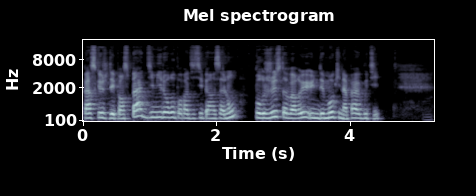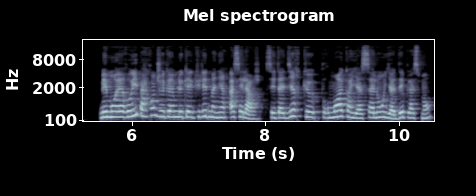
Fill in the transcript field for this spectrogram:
Parce que je dépense pas 10 000 euros pour participer à un salon pour juste avoir eu une démo qui n'a pas abouti. Mais mon ROI, par contre, je vais quand même le calculer de manière assez large. C'est-à-dire que pour moi, quand il y a salon, il y a déplacement.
